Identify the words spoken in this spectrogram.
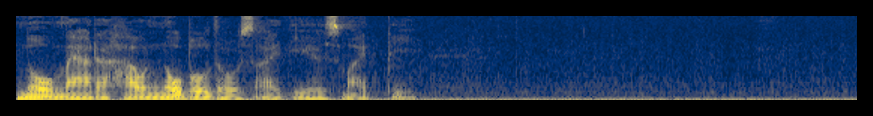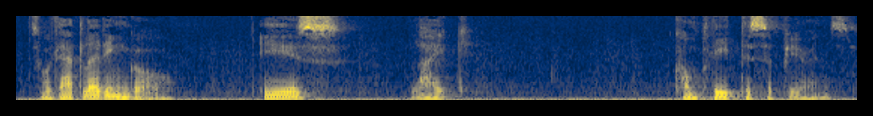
no matter how noble those ideas might be. So that letting go is like complete disappearance.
